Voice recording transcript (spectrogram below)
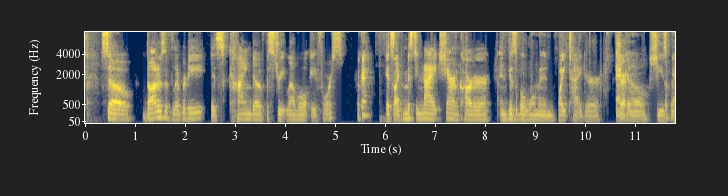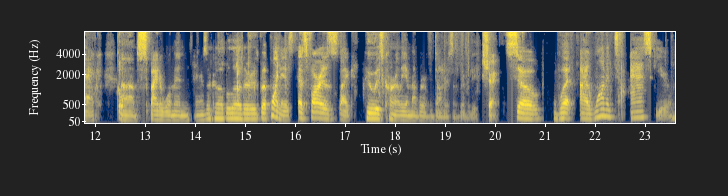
Yeah. So Daughters of Liberty is kind of the street level A Force. Okay. It's like Misty Knight, Sharon Carter, Invisible Woman, White Tiger, Sure. Echo, she's back, Cool. um, Spider Woman. There's a couple others, but point is, as far as like who is currently a member of the Daughters of Liberty. sure. So, what I wanted to ask you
